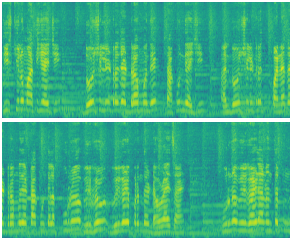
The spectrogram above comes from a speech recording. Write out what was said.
तीस किलो माती घ्यायची. दोनशे लिटरच्या ड्रममध्ये टाकून द्यायची आणि दोनशे लिटर पाण्याच्या ड्रममध्ये टाकून त्याला पूर्ण विरघळ विरघळेपर्यंत ढवळायचं आहे. पूर्ण विरघळल्यानंतर तुम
